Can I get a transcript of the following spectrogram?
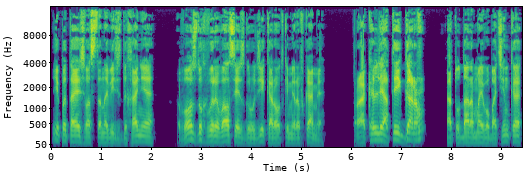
и пытаясь восстановить дыхание, воздух вырывался из груди короткими рывками. «Проклятый горв!» От удара моего ботинка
